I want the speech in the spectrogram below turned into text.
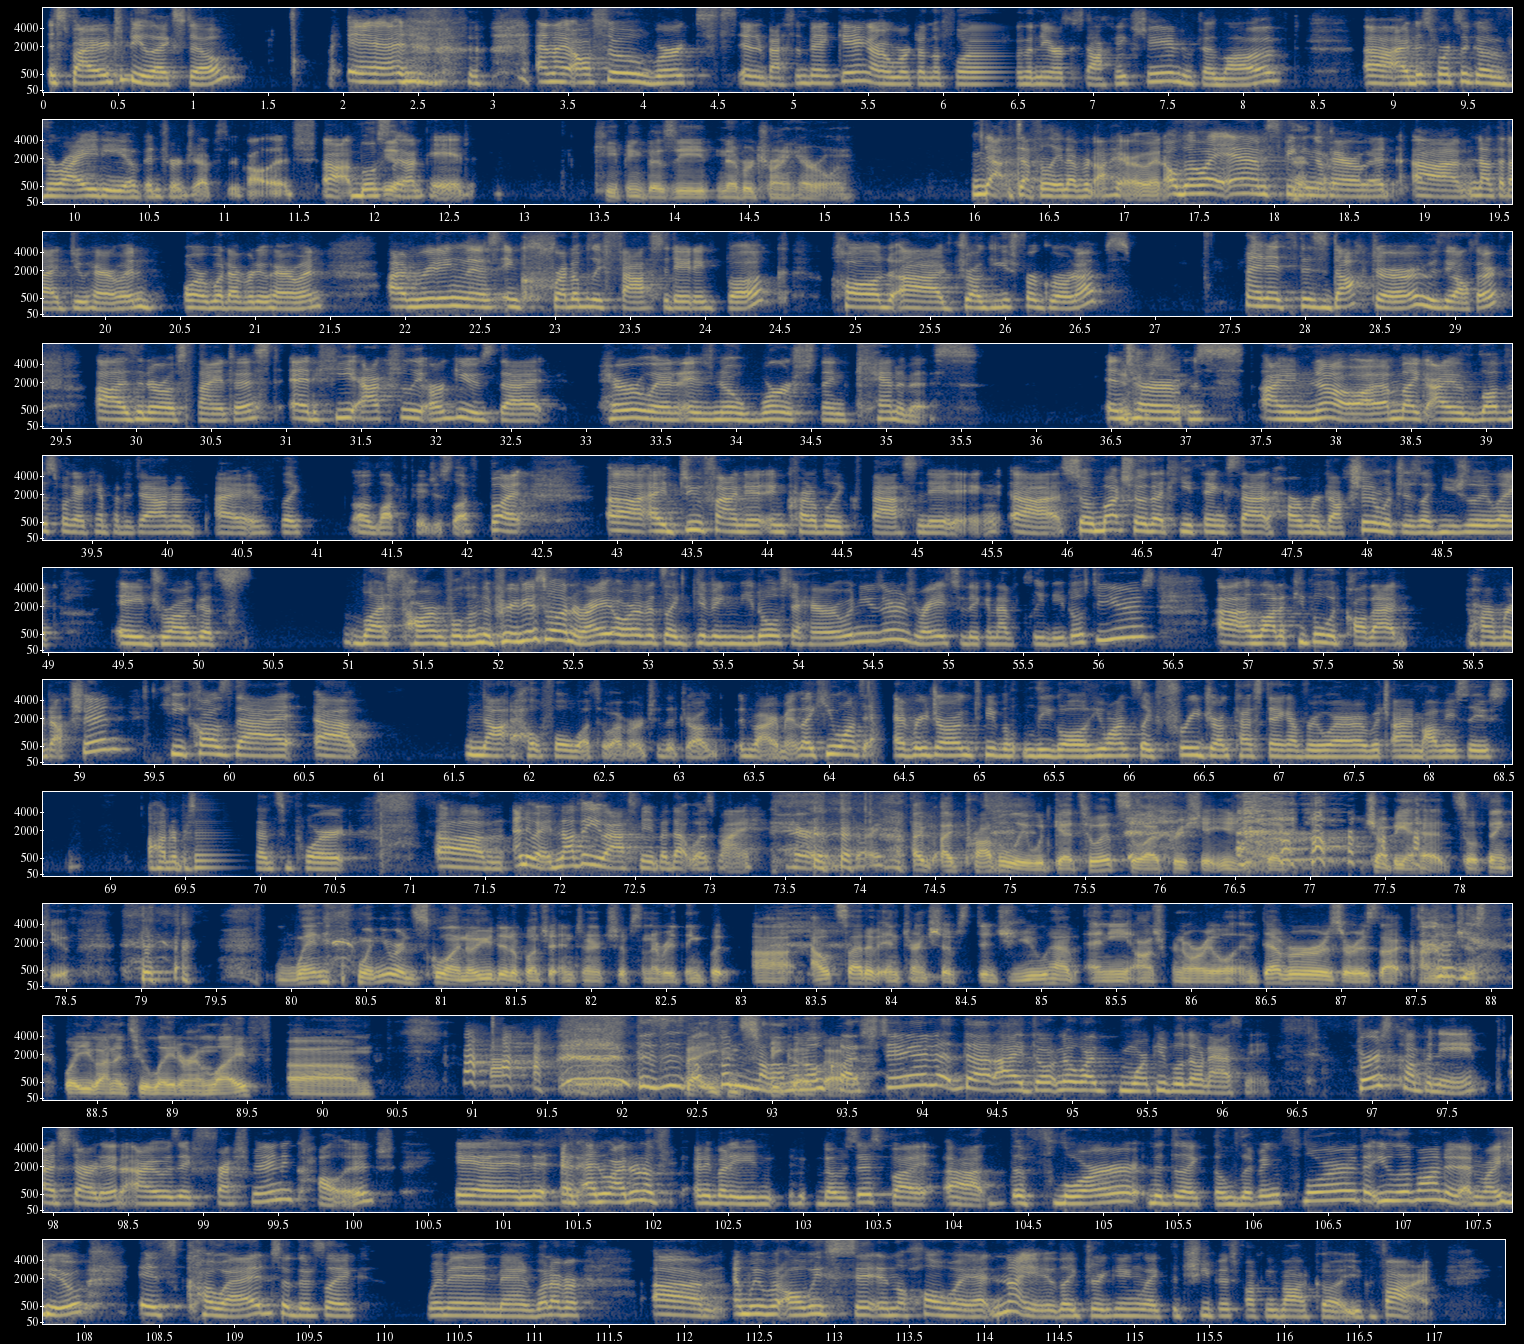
aspired to be like still and and I also worked in investment banking. I worked on the floor of the New York Stock Exchange, which I loved. Uh, I just worked like a variety of internships through college, uh, mostly yeah. unpaid. Keeping busy, never trying heroin. Yeah, definitely never not heroin. Although I am speaking of heroin, um, not that I do heroin or whatever do heroin. I'm reading this incredibly fascinating book called uh, Drug Use for Grownups, and it's this doctor who's the author uh, is a neuroscientist, and he actually argues that heroin is no worse than cannabis. In terms, I know I'm like I love this book. I can't put it down. I'm, I have like a lot of pages left, but uh, I do find it incredibly fascinating. Uh, so much so that he thinks that harm reduction, which is like usually like a drug that's less harmful than the previous one, right? Or if it's like giving needles to heroin users, right? So they can have clean needles to use. Uh, a lot of people would call that harm reduction. He calls that uh, not helpful whatsoever to the drug environment. Like he wants every drug to be legal. He wants like free drug testing everywhere, which I'm obviously 100% support. Um, anyway, not that you asked me, but that was my heroin story. I, I, probably would get to it, so I appreciate you just like jumping ahead. So thank you. when when you were in school, I know you did a bunch of internships and everything, but uh, outside of internships, did you have any entrepreneurial endeavors, or is that kind of just what you got into later in life? Um, this is a phenomenal question that I don't know why more people don't ask me. First company I started, I was a freshman in college. And, and and I don't know if anybody knows this, but uh, the floor, the like the living floor that you live on at NYU, it's co-ed. So there's like women, men, whatever. Um, and we would always sit in the hallway at night, like drinking like the cheapest fucking vodka you could find.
